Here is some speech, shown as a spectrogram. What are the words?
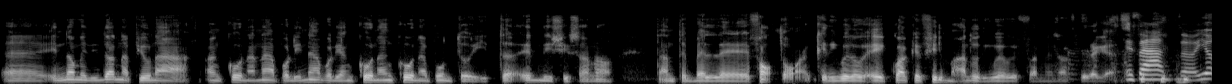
eh, il nome di donna più una A, Ancona Napoli, Napoli, Ancona, Ancona.it e lì ci sono tante belle foto anche di quello e qualche filmato di quello che fanno i nostri ragazzi. Esatto, io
